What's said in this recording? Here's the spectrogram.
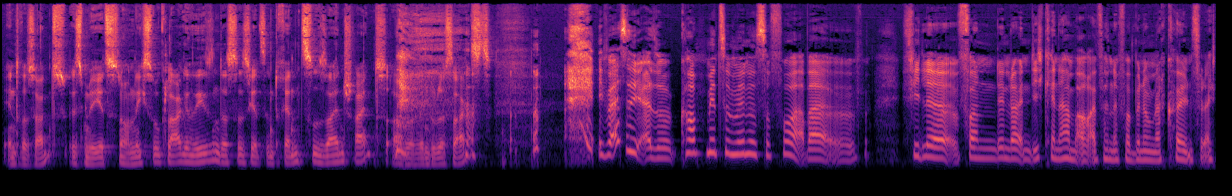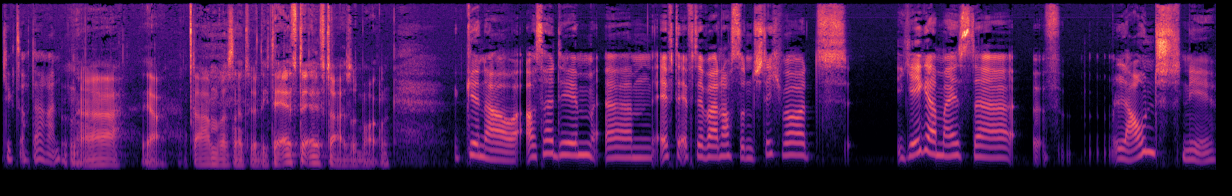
Interessant. Ist mir jetzt noch nicht so klar gewesen, dass das jetzt ein Trend zu sein scheint. Aber wenn du das sagst, Ich weiß nicht, also kommt mir zumindest so vor, aber äh, viele von den Leuten, die ich kenne, haben auch einfach eine Verbindung nach Köln. Vielleicht liegt es auch daran. ah, ja, da haben wir es natürlich. Der 11.11. also morgen. Genau. Außerdem, ähm, 11.11. war noch so ein Stichwort Jägermeister äh, launcht, nee,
